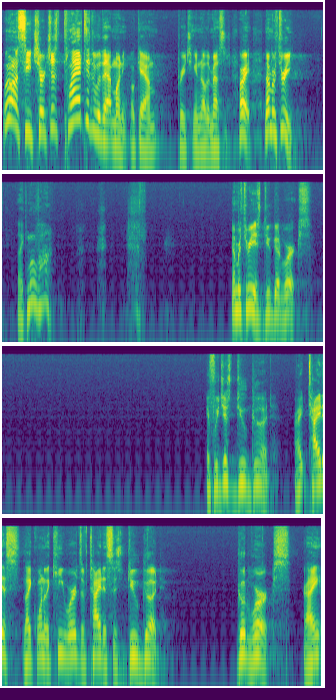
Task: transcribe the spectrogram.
We want to see churches planted with that money. Okay, I'm preaching another message. All right, number three. Like, move on. Number three is do good works. If we just do good, right? Titus, like one of the key words of Titus is do good. Good works, right?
